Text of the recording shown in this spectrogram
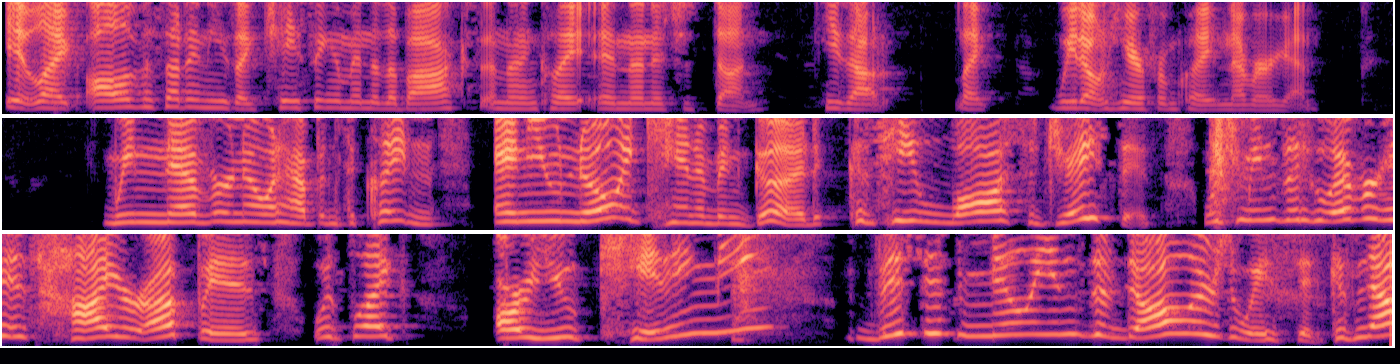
it like all of a sudden he's like chasing him into the box and then Clay and then it's just done. He's out. Like we don't hear from Clayton ever again. We never know what happens to Clayton. And you know it can't have been good because he lost Jason, which means that whoever his higher up is was like, Are you kidding me? This is millions of dollars wasted. Because now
